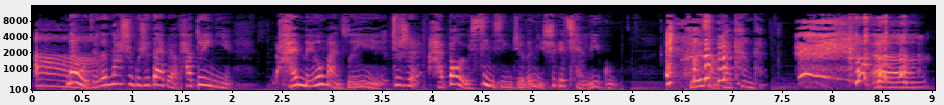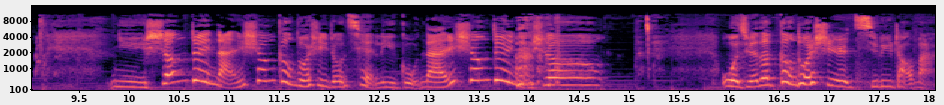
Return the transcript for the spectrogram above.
啊，那我觉得那是不是代表他对你？还没有满足你，就是还抱有信心，觉得你是个潜力股，觉得想再看看。嗯，女生对男生更多是一种潜力股，男生对女生，我觉得更多是骑驴找马，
